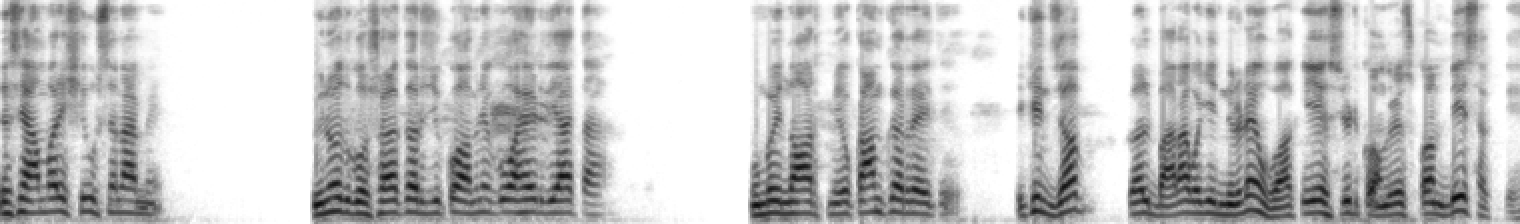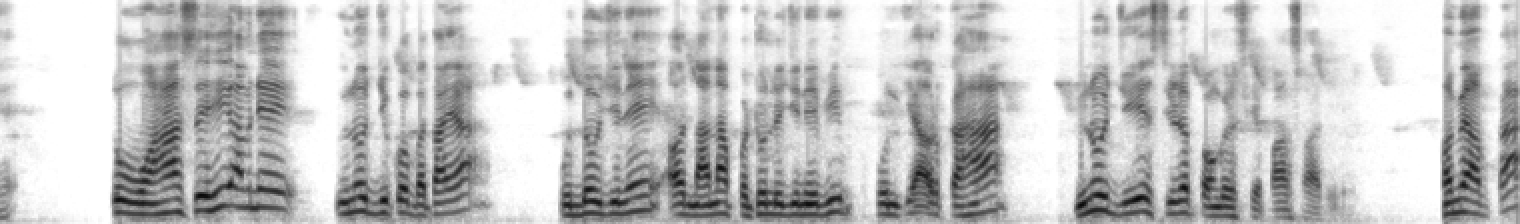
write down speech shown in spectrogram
जैसे हमारे शिवसेना में विनोद घोषालकर जी को हमने गो अहेड दिया था, मुंबई नॉर्थ में वो काम कर रहे थे। लेकिन जब कल 12 बजे निर्णय हुआ कि ये सीट कांग्रेस को हम दे सकते हैं तो वहाँ से ही हमने विनोद जी को बताया, उद्धव जी ने और नाना पटोले जी ने भी फ़ोन किया और कहा, विनोद जी, ये सीट अब कांग्रेस के पास आ रही है। हमें आपका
